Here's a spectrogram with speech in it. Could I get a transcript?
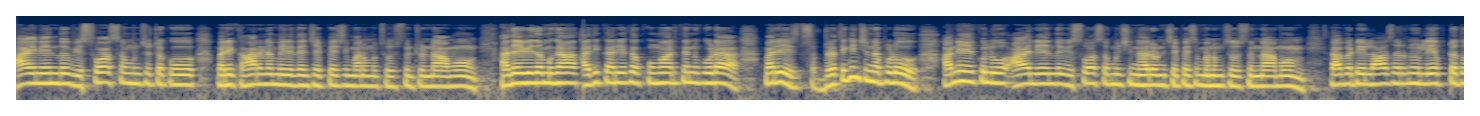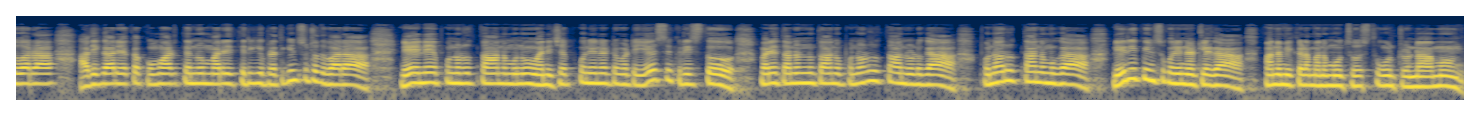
ఆయన ఎందు విశ్వాసం ఉంచుటకు మరి కారణమైనదని చెప్పేసి మనము చూస్తుంటున్నాము. అదేవిధముగా అధికారి యొక్క కుమార్తెను కూడా మరి బ్రతికించినప్పుడు అనేకులు ఆయన ఎందు విశ్వాసం ఉంచినారు అని చెప్పేసి మనం చూస్తున్నాము. కాబట్టి లాజరును లేపుట ద్వారా అధికారి యొక్క కుమార్తెను మరి తిరిగి బ్రతికించుట ద్వారా నేనే పునరుత్నమును అని చెప్పుకునేటువంటి యేసుక్రీస్తు మరి తనను తాను పునరుత్నుడుగా పునరుత్నముగా నిరూపించుకునేట్లుగా మనం ఇక్కడ మనము చూస్తూ ఉంటున్నాము.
